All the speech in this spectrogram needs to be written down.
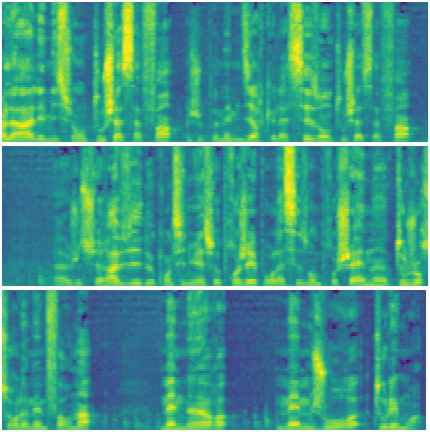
Voilà, l'émission touche à sa fin. Je peux même dire que la saison touche à sa fin. Euh, je suis ravi de continuer ce projet pour la saison prochaine, toujours sur le même format, même heure, même jour, tous les mois.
